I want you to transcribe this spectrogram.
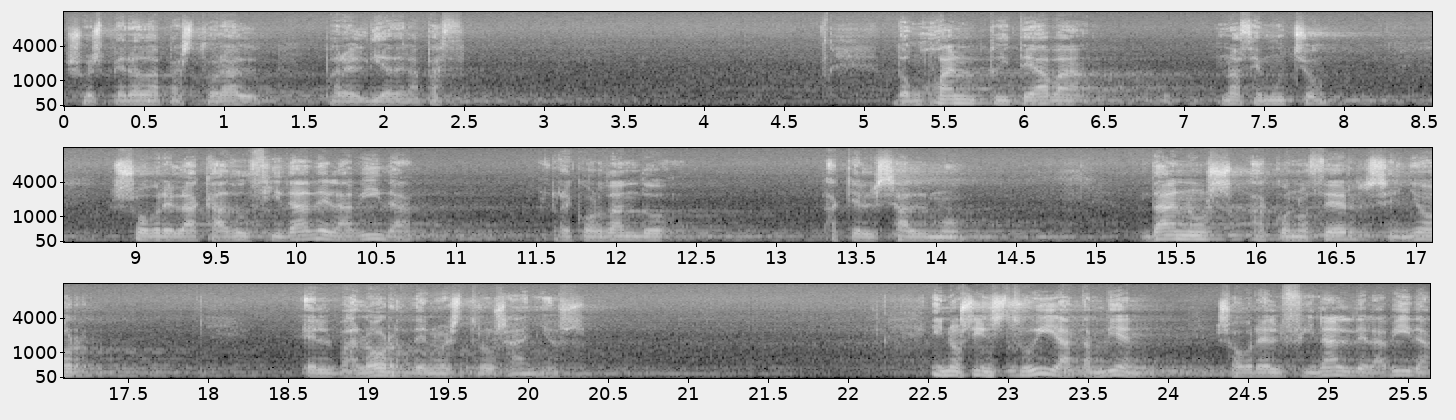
su esperada pastoral para el Día de la Paz? Don Juan tuiteaba no hace mucho sobre la caducidad de la vida, recordando aquel salmo, danos a conocer, Señor, el valor de nuestros años y nos instruía también sobre el final de la vida.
